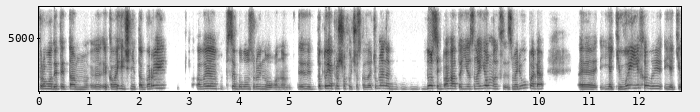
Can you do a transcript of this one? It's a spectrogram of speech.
проводити там екологічні табори, але все було зруйновано. Тобто, я про що хочу сказати: у мене досить багато є знайомих з Маріуполя, які виїхали, які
